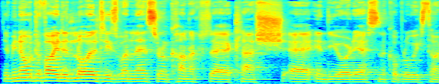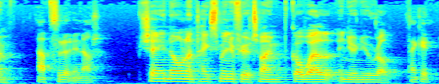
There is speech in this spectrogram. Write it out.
There'll be no divided loyalties when Leinster and Connacht uh, clash uh, in the RDS in a couple of weeks' time. Absolutely not. Shane Nolan, thanks a million for your time. Go well in your new role. Thank you.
